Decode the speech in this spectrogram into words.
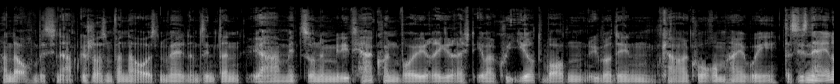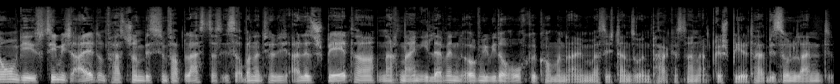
Waren da auch ein bisschen abgeschlossen von der Außenwelt und sind dann ja mit so einem Militärkonvoi regelrecht evakuiert worden über den Karakorum Highway. Das ist eine Erinnerung, die ist ziemlich alt und fast schon ein bisschen verblasst. Das ist aber natürlich alles später nach 9-11 irgendwie wieder hochgekommen, allem, was sich dann so in Pakistan abgespielt hat. Ist so ein Land,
